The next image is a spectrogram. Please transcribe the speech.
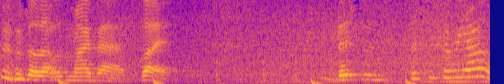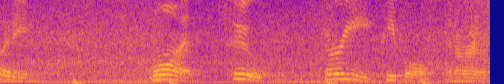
so that was my bad. But this is this is the reality. One, two, three people in a room.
